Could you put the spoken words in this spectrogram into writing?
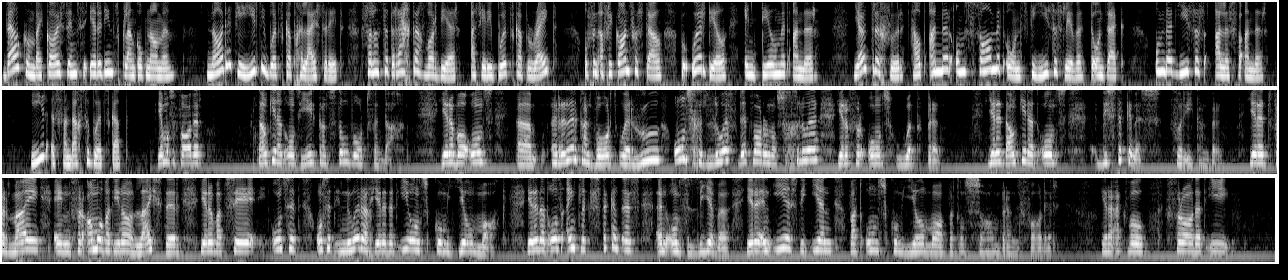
Welkom by KSM se erediens klankopname. Nadat jy hierdie boodskap geluister het, sal ons dit regtig waardeer as jy die boodskap rate of in Afrikaans gestel beoordeel en deel met ander. Jou terugvoer help ander om saam met ons die Jesuslewe te ontdek, omdat Jesus alles verander. Hier is vandag se boodskap. Hemelse Vader, dankie dat ons hier kan stil word vandag. Here waar ons ehm um, herinner kan word oor hoe ons geloof, dit waarin ons glo, Here vir ons hoop bring. Here, dankie dat ons die stikkenis voor U kan bring. Here dit vir my en vir almal wat hierna luister, Here wat sê ons het ons het nodig, Here dat U ons kom heel maak. Here dat ons eintlik stikkend is in ons lewe. Here en U is die een wat ons kom heel maak, wat ons saambring, Vader. Here ek wil vra dat U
